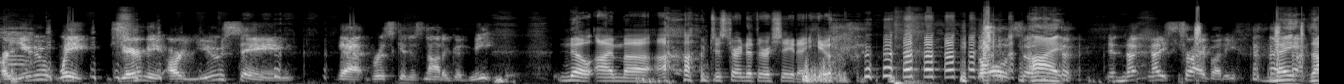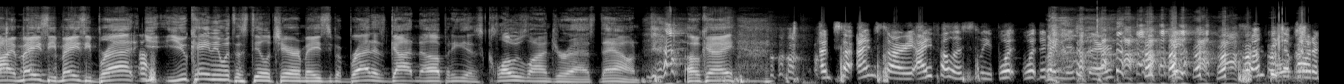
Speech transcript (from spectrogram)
Are you wait, Jeremy? Are you saying that brisket is not a good meat? No, I'm uh, I'm just trying to throw shade at you. Oh, so All right. Yeah, nice try, buddy. Ma- all right, Maisie, Maisie, Brad, you, you came in with a steel chair, Maisie, but Brad has gotten up and he has clotheslined your ass down. Okay, I'm sorry. I'm sorry. I fell asleep. What What did I miss there? Wait, something about a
